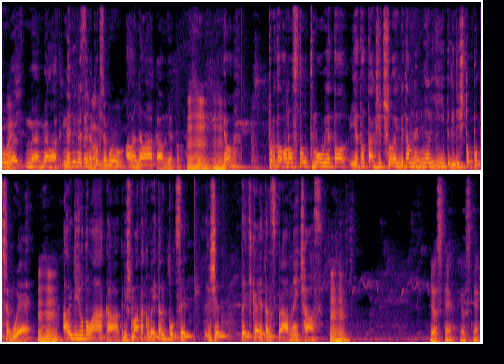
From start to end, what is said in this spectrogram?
vůbec, ne, nelák, nevím, jestli nepotřebuju, ale neláká mě to. Mm-hmm, Jo? Proto ono s tou tmou je to, je to tak, že člověk by tam neměl jít, když to potřebuje, mm-hmm. ale když ho to láká, když má takový ten pocit, že teďka je ten správný čas. Mm-hmm. Jasně, jasně.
